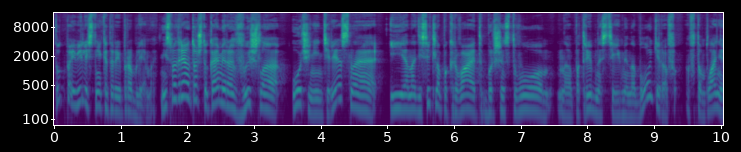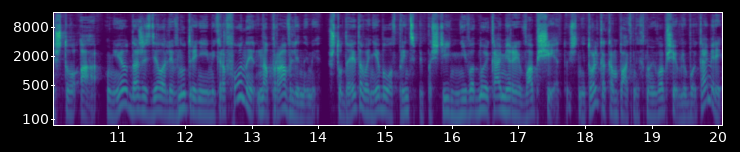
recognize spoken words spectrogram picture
Тут появились некоторые проблемы. Несмотря на то, что камера вышла очень интересная, и она действительно покрывает большинство э, потребностей именно блогеров в том плане, что, а, у нее даже сделали внутренние микрофоны направленными, что до этого не было, в принципе, почти ни в одной камере вообще. То есть не только компактных, но и вообще в любой камере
